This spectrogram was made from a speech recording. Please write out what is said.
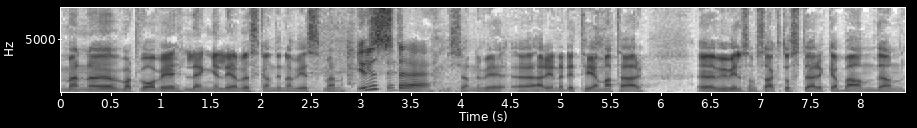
men eh, vart var vi? Länge leve skandinavismen. just det. Det känner vi eh, här inne. Det är temat här. Eh, vi vill som sagt då stärka banden,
